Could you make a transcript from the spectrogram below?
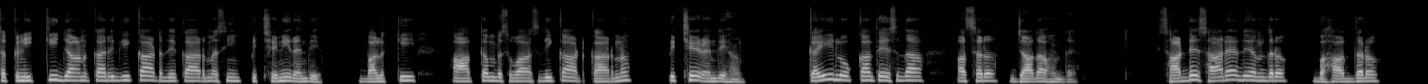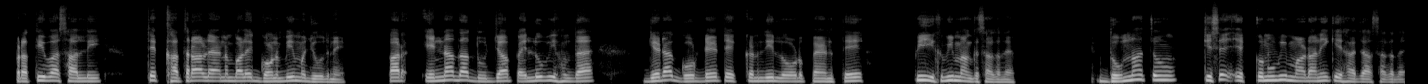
ਤਕਨੀਕੀ ਜਾਣਕਾਰੀ ਦੀ ਘਾਟ ਦੇ ਕਾਰਨ ਅਸੀਂ ਪਿੱਛੇ ਨਹੀਂ ਰਹਿੰਦੇ, ਬਲਕਿ ਆਤਮ ਵਿਸ਼ਵਾਸ ਦੀ ਘਾਟ ਕਾਰਨ ਪਿੱਛੇ ਰਹਿੰਦੇ ਹਾਂ। ਕਈ ਲੋਕਾਂ ਤੇ ਇਸ ਦਾ ਅਸਰ ਜ਼ਿਆਦਾ ਹੁੰਦਾ ਹੈ। ਸਾਡੇ ਸਾਰਿਆਂ ਦੇ ਅੰਦਰ ਬਹਾਦਰ, ਪ੍ਰਤਿਭਾਸ਼ਾਲੀ ਤੇ ਖਤਰਾ ਲੈਣ ਵਾਲੇ ਗੁਣ ਵੀ ਮੌਜੂਦ ਨੇ, ਪਰ ਇਹਨਾਂ ਦਾ ਦੂਜਾ ਪਹਿਲੂ ਵੀ ਹੁੰਦਾ ਹੈ ਜਿਹੜਾ ਗੋਡੇ ਟੇਕਣ ਦੀ ਲੋੜ ਪੈਣ ਤੇ ਭੀਖ ਵੀ ਮੰਗ ਸਕਦਾ ਹੈ। ਦੋਨਾਂ ਚੋਂ ਕਿਸੇ ਇੱਕ ਨੂੰ ਵੀ ਮਾੜਾ ਨਹੀਂ ਕਿਹਾ ਜਾ ਸਕਦਾ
